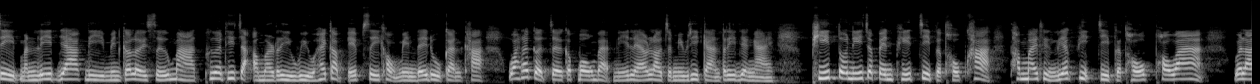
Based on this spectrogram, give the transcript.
จีบมันรีดยากดี มินก็เลยซื้อมาเพื่อที่จะเอามารีวิวให้กับ FC ของมินได้ดูกันค่ะ ว่าถ้าเกิดเจอกระโปรงแบบนี้แล้วเราจะมีวิธีการรีดยังไง พีชตัวนี้จะเป็นพีชจีบกระทบค่ะทำไมถึงเรียกพีชจีบกระทบ เพราะว่าเวลา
